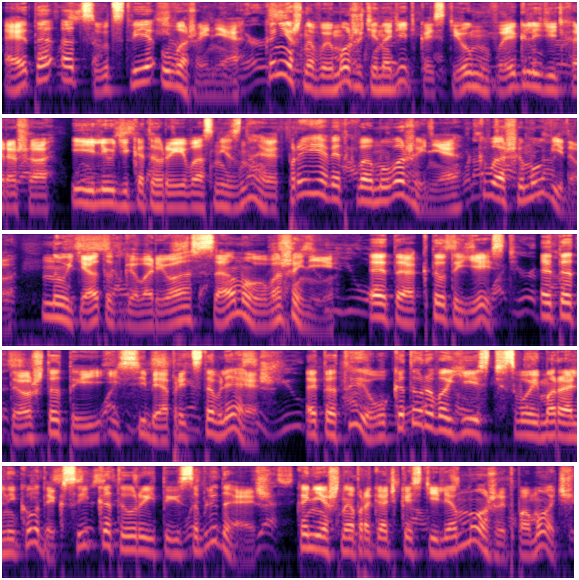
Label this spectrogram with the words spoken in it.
это отсутствие уважения. Конечно, вы можете надеть костюм, выглядеть хорошо, и люди, которые вас не знают, проявят к вам уважение, к вашему виду. Но я тут говорю о самоуважении. Это кто ты есть. Это то, что ты из себя представляешь. Это ты, у которого есть свой моральный кодекс и который ты соблюдаешь. Конечно, прокачка стиля может помочь,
